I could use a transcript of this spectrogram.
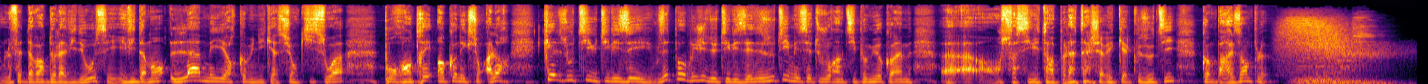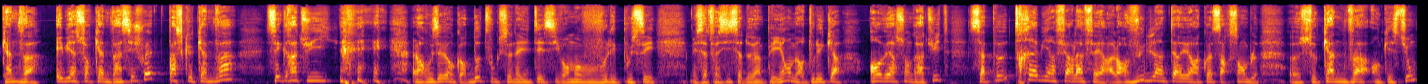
le fait d'avoir de la vidéo, c'est évidemment la meilleure communication qui soit pour rentrer en connexion. Alors, quels outils utiliser? Vous n'êtes pas obligé d'utiliser des outils, mais c'est toujours un petit peu mieux quand même euh, en se facilitant un peu la tâche avec quelques outils, comme par exemple Canva. Et bien sûr, Canva, c'est chouette parce que Canva, c'est gratuit. Alors, vous avez encore d'autres fonctionnalités si vraiment vous voulez pousser, mais cette fois-ci, ça devient payant. Mais en tous les cas, en version gratuite, ça peut très bien faire l'affaire. Alors, vu de l'intérieur à quoi ça ressemble euh, ce Canva en question,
